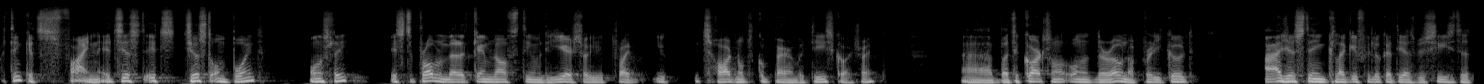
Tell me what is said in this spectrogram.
I think it's fine. It's just it's just on point. Honestly, it's the problem that it came after Team of the Year, so you try you. It's hard not to compare them with these cards, right? Uh, but the cards on, on their own are pretty good. I just think, like, if we look at the SBCs that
